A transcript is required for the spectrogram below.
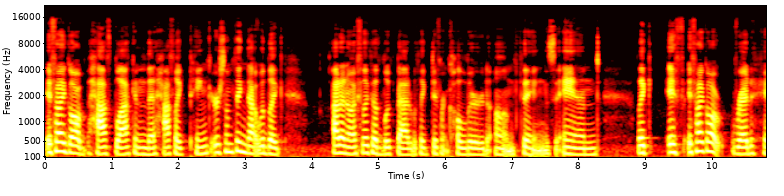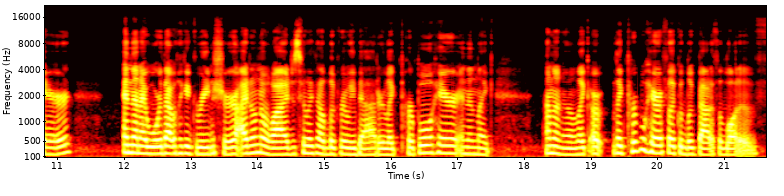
if I got half black and then half like pink or something, that would like I don't know, I feel like that'd look bad with like different colored um things. And like if if I got red hair and then I wore that with like a green shirt, I don't know why, I just feel like that would look really bad. Or like purple hair and then like I don't know, like or like purple hair I feel like would look bad with a lot of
